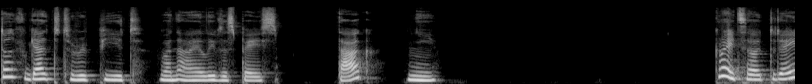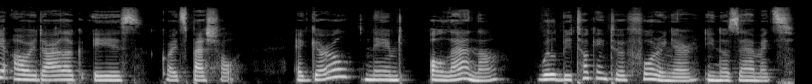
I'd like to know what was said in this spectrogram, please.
Don't forget to repeat when I leave the space. Так, ні. Great, so today our dialogue is quite special. A girl named Olena will be talking to a foreigner іноземець.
